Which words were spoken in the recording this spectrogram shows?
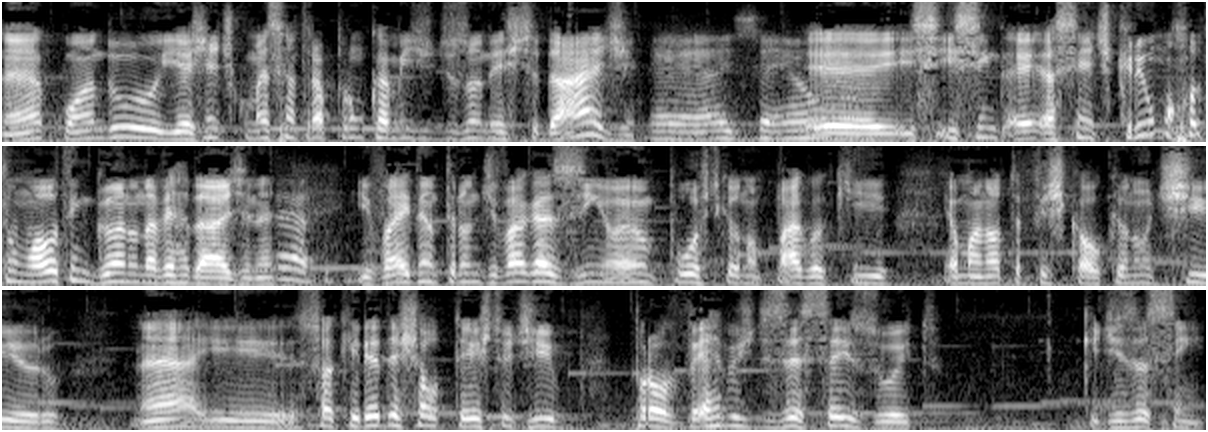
Né? Quando e a gente começa a entrar por um caminho de desonestidade, é, isso aí é, um... é e, e, é, assim, a gente cria um auto, um auto engano na verdade, né? É. E vai entrando devagarzinho, é um imposto que eu não pago aqui, é uma nota fiscal que eu não tiro, né? E só queria deixar o texto de Provérbios 16:8, que diz assim:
